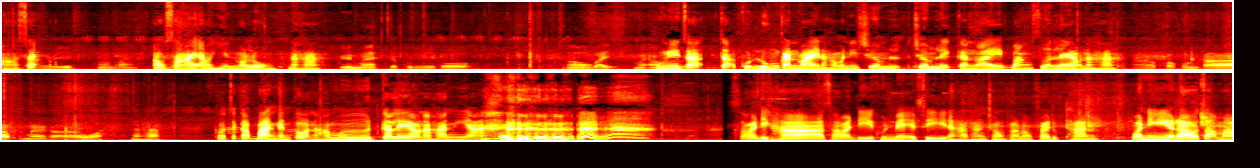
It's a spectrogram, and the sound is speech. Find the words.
อ่าใส่ตั้งไว้ เอาทรายเอาหินมาลงนะคะกินไหมเดี๋ยวพรุ่งนี้ก็เอาเอาไว้ไม่เอาพรุ่งนี้จะจะขุดหลุมกันไว้นะคะ วันนี้เชื่อมเชื่อมเหล็กกันไว้บางส่วนแล้วนะคะครับขอบคุณครับคุณแม่ครับโอ้นะคะ ก็จะกลับบ้านกันก่อนนะคะ มืดกันแล้วนะคะเนี่ยสวัสดีค่ะ สวัสดีคุณแม่ FC นะคะ ทางช่องพังน้องไฟทุกท่าน วันนี้เราจะมา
